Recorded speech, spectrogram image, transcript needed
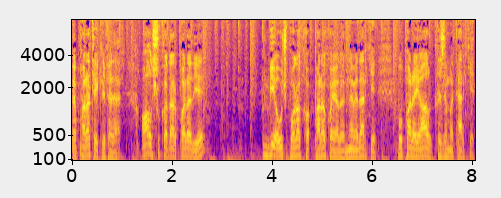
ve para teklif eder. Al şu kadar para diye bir avuç para, para koyar önüne ve der ki bu parayı al kızımı terk et.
